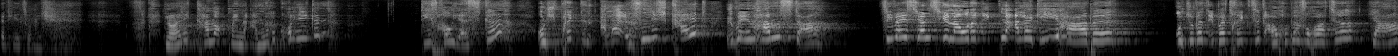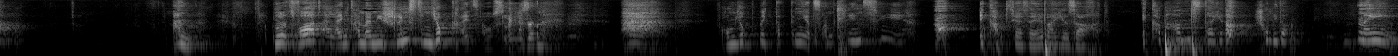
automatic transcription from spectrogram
das geht so nicht. Neulich kam auch meine andere Kollegin, die Frau Jeske, und spricht in aller Öffentlichkeit über ihren Hamster. Sie weiß ganz genau, dass ich eine Allergie habe. Und sowas überträgt sich auch über Worte, ja? Mann, nur das Wort allein kann bei mir schlimmsten Juckreiz auslösen. Warum juckt mich das denn jetzt am kleinen Zeh? Ich hab's ja selber gesagt. Ich hab Hamster, ja. Schon wieder. Nein.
